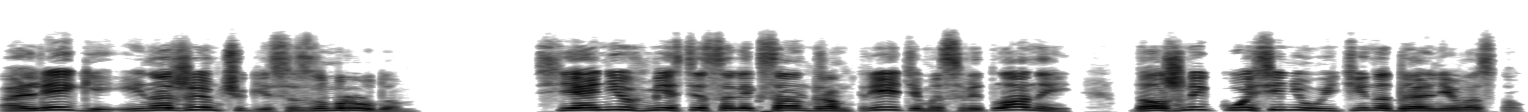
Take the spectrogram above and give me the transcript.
Олеге и на Жемчуге с изумрудом. Все они вместе с Александром Третьим и Светланой должны к осени уйти на Дальний Восток.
